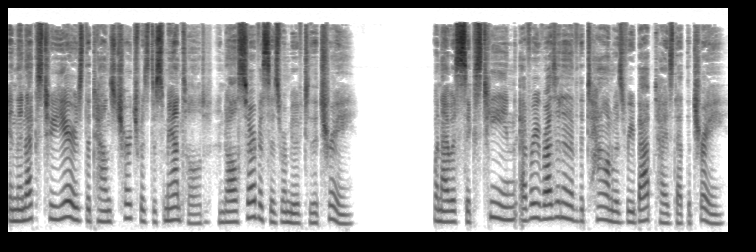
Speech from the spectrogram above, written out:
In the next two years, the town's church was dismantled, and all services were moved to the tree. When I was 16, every resident of the town was rebaptized at the tree.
